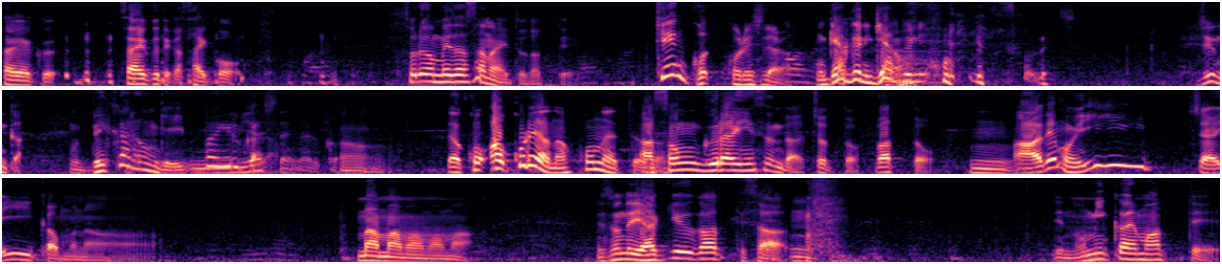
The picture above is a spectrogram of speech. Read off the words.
最悪。最悪っていうか最高。それを目指さないとだって。ケンここれしたら。もう逆に逆に潤か。もうデカロン毛いっぱいいるから。宮下になるか。うん、だからこあこれやなこんなんやったよなあそんぐらいにすんだ。ちょっとふわっと。うん。あでもいいっちゃいいかもな。まあまあまあまあまあ。でそんで野球があってさ、うん。で飲み会もあって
